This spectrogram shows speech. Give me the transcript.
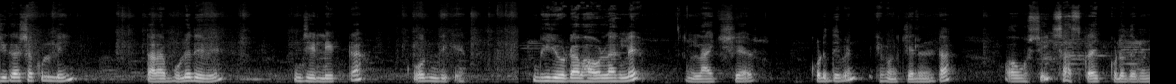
জিজ্ঞাসা করলেই তারা বলে দেবে যে লেকটা কোন দিকে। ভিডিওটা ভালো লাগলে লাইক, শেয়ার করে দেবেন এবং চ্যানেলটা অবশ্যই সাবস্ক্রাইব করে দেবেন।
